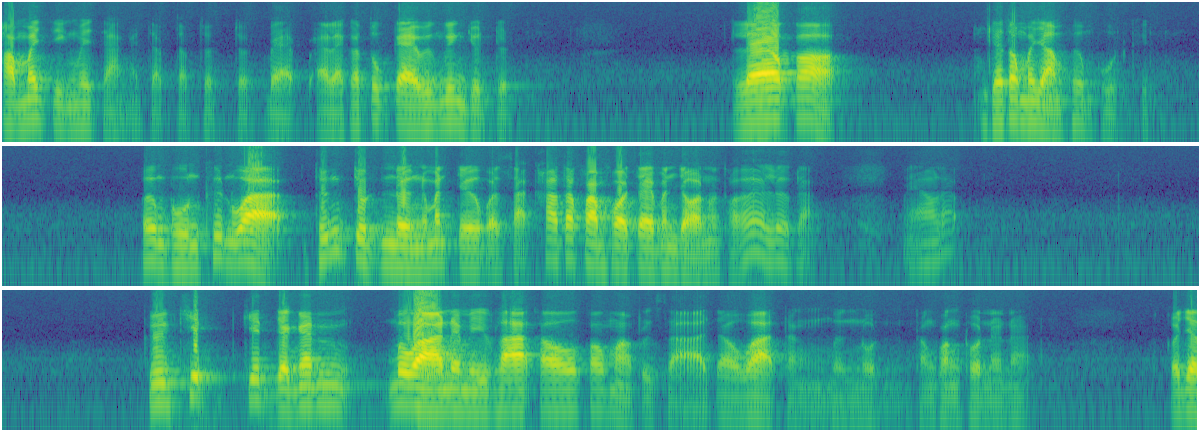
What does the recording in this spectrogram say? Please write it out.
ทำไม่จริงไม่จังจับจับจดจดแบบ อะไรก็ตุ๊กแกวิ่งวิ่งหยุดหยุดแล้วก็จะต้องพยายามเพิ่มพูดขึ้น พิ่มพูนขึ้นว่าถึงจุดหนึ่งมันเจอประสาทข้าวถ้าความพอใจมันหย่อนมันถอยเออเลิกแล้วไม่เอาแล้ว คือคิดคิดอย่างนั้นเมื่อวานเนี่ยมีพระเขาเขามาปรึกษาเจ้าวาดทางเมืองนนท์ทางฟังทนนะนะก็จะ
